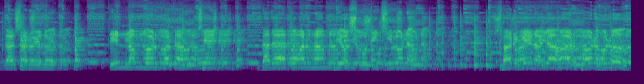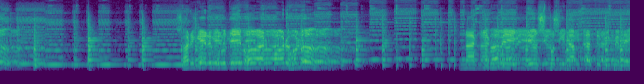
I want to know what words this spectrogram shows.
জিজ্ঞাসা রইল, তিন নম্বর কথা হচ্ছে, দাদা, তোমার নাম বৃহস্পতি ছিল না। স্বর্গে রাজা হওয়ার পর হলো। স্বর্গের গুরুদেব হওয়ার পর হলো। না, কীভাবে এই বৃহস্পতি নামটা তুমি পেলে?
